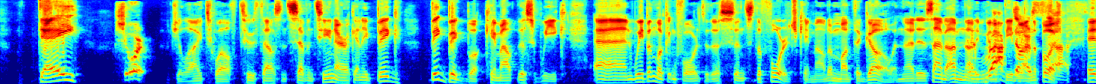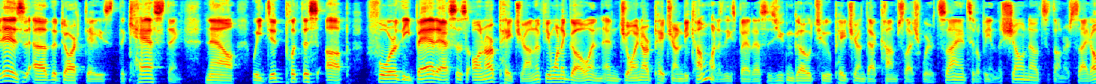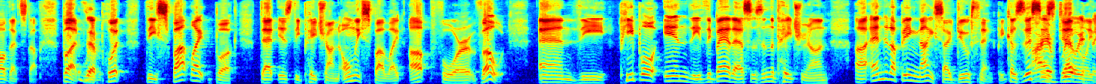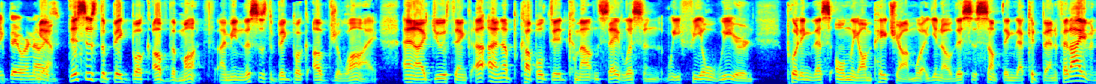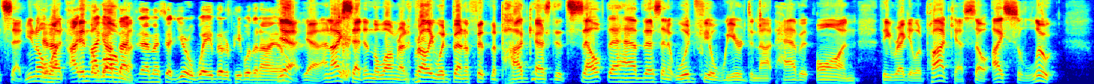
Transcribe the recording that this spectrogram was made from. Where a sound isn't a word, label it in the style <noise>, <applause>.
day, Sure. July 12th, 2017, Eric. And a big, big, big book came out this week. And we've been looking forward to this since The Forge came out a month ago. And that is, I'm, I'm not It even going to beat around the bush. socks. It is uh, The Dark Days, the casting. Now, we did put this up for the badasses on our Patreon. If you want to go and, and join our Patreon and become one of these badasses, you can go to patreon.com slash weird science. It'll be in the show notes. It's on our site, all that stuff. But we put the spotlight book that is the Patreon only spotlight up for vote. And the people in the the badasses in the Patreon uh, ended up being nice, I do think, because this I is really definitely think they were nice. Yeah, this is the big book of the month. I mean, this is the big book of July, and I do think, uh, and a couple did come out and say, "Listen, we feel weird." Putting this only on Patreon, well, you know, this is something that could benefit. I even said, you know And what? I, I, in the I got long back run, to them. I said, "You're way better people than I am." yeah, yeah. And I said in the long run, it probably would benefit the podcast itself to have this, and it would feel weird to not have it on the regular podcast. So I salute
